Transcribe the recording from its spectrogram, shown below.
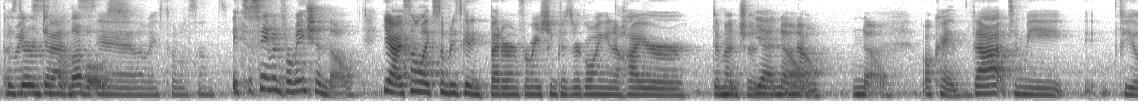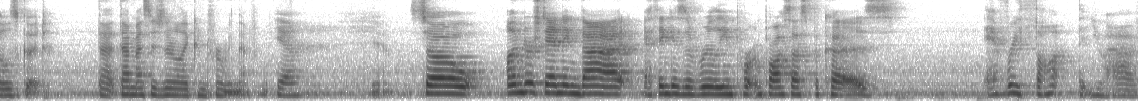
Because they're in different sense. levels. Yeah, yeah, that makes total sense. It's the same information though. Yeah, it's not like somebody's getting better information because they're going in a higher dimension. Yeah. No. No. No. Okay, that to me feels good. That that message they're like confirming that for me. Yeah. Yeah. So understanding that I think is a really important process because every thought that you have,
